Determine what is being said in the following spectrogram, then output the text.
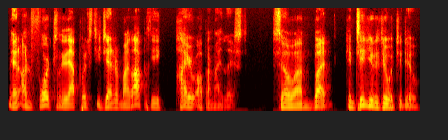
then unfortunately that puts degenerative myelopathy higher up on my list. So, um, but continue to do what you do.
